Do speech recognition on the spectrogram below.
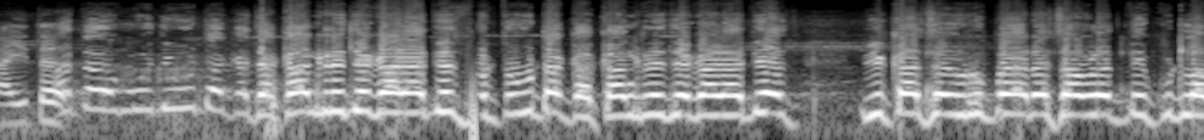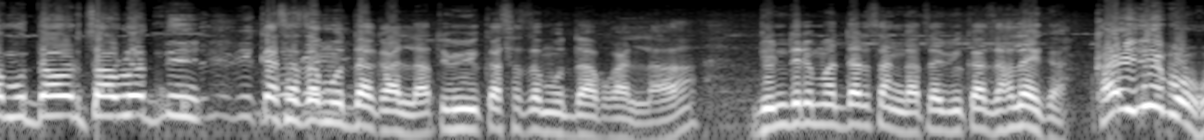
ताई तर आता मोदी उठा का? त्या काँग्रेसच्या गाड्या देत फक्त उठा का? काँग्रेसच्या गाड्या देत विकास रुपयानं चावलत नाही कुठला मुद्द्यावर चावलत नाही. तुम्ही विकासाचा मुद्दा काढला तुम्ही विकासाचा मुद्दा काढला. दिंडोरी मतदारसंघाचा विकास झालाय का? काही नाही भाऊ.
